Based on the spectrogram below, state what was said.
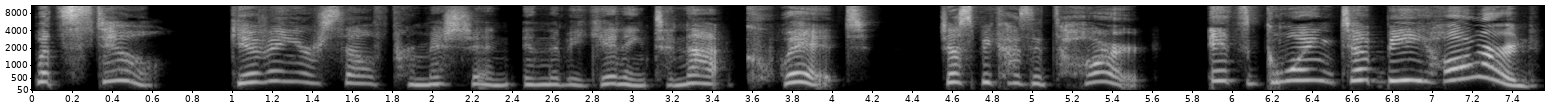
but still giving yourself permission in the beginning to not quit just because it's hard. It's going to be hard.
